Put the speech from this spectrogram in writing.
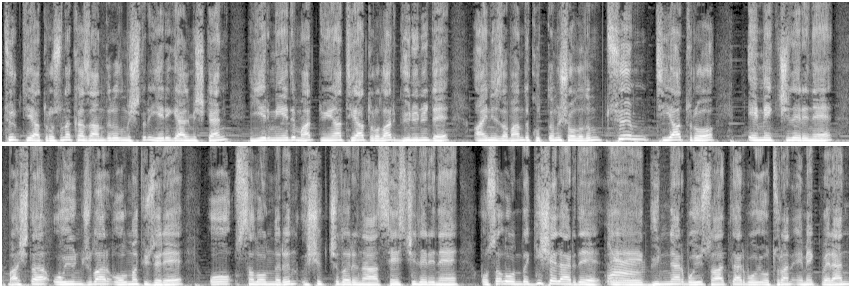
Türk Tiyatrosu'na kazandırılmıştır. Yeri gelmişken 27 Mart Dünya Tiyatrolar Günü'nü de aynı zamanda kutlamış olalım. Tüm tiyatro emekçilerine başta oyuncular olmak üzere o salonların ışıkçılarına, sesçilerine, o salonda gişelerde e, günler boyu saatler boyu oturan emek veren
